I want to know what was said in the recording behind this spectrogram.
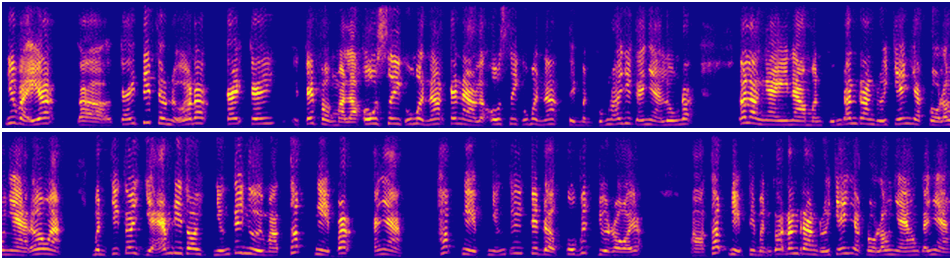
như vậy á uh, cái tiếp theo nữa đó cái cái cái phần mà là oxy của mình á cái nào là oxy của mình á thì mình cũng nói với cả nhà luôn đó. Đó là ngày nào mình cũng đánh răng rửa chén giặt đồ lau nhà đúng không ạ? Mình chỉ có giảm đi thôi những cái người mà thất nghiệp á cả nhà thất nghiệp những cái cái đợt covid vừa rồi á. À, thất nghiệp thì mình có đánh răng rửa chén giặt đồ lau nhà không cả nhà?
